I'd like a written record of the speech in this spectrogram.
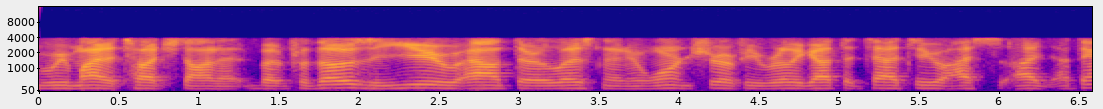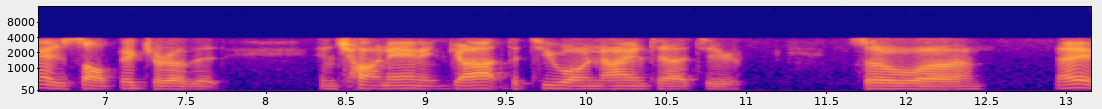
we might have touched on it, but for those of you out there listening who weren't sure if he really got the tattoo, I I think I just saw a picture of it, and Jon Anik got the 209 tattoo. So, uh, hey,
